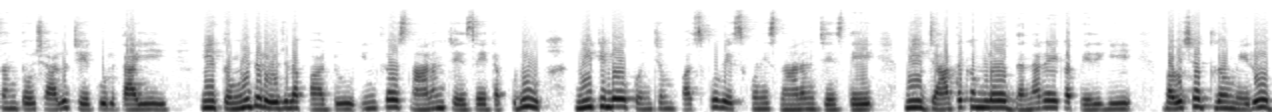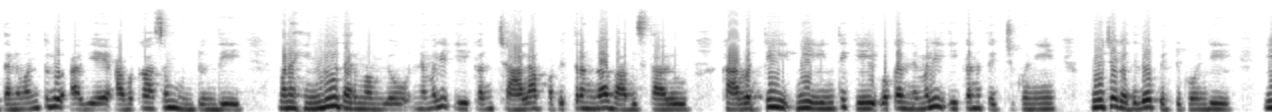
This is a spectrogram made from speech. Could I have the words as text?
సంతోషాలు చేకూరుతాయి. ఈ తొమ్మిది రోజుల పాటు ఇంట్లో స్నానం చేసేటప్పుడు నీటిలో కొంచెం పసుపు వేసుకొని స్నానం చేస్తే మీ జాతకంలో ధనరేఖ పెరిగి భవిష్యత్తులో మీరు ధనవంతులు అయ్యే అవకాశం ఉంటుంది. మన హిందూ ధర్మంలో నెమలి ఈకను చాలా పవిత్రంగా భావిస్తారు. కాబట్టి మీ ఇంటికి ఒక నెమలి ఈకను తెచ్చుకుని పూజ గదిలో పెట్టుకోండి. ఈ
